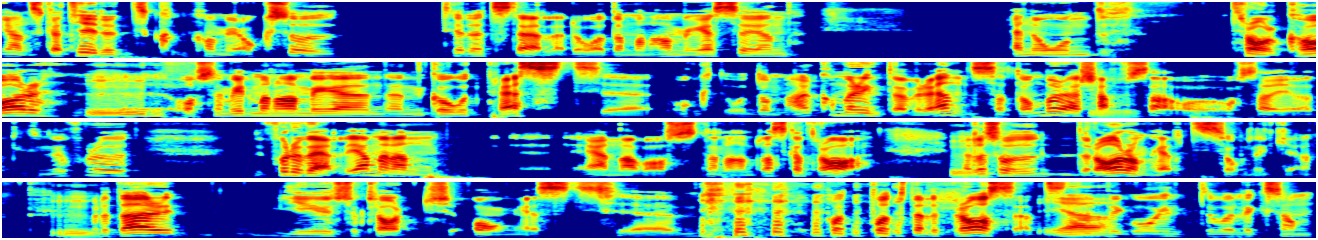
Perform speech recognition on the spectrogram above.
ganska tidigt kom jag också till ett ställe då där man har med sig en, en ond trollkarl mm. och sen vill man ha med en, en god präst och, och de här kommer inte överens så att de börjar mm. tjafsa mm. och, och säger att liksom, nu, får du, nu får du välja mellan en av oss, den andra ska dra. Mm. Eller så drar de helt sonika. Mm. Och det där ger ju såklart ångest eh, på, på ett väldigt bra sätt. ja. Det går inte att liksom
